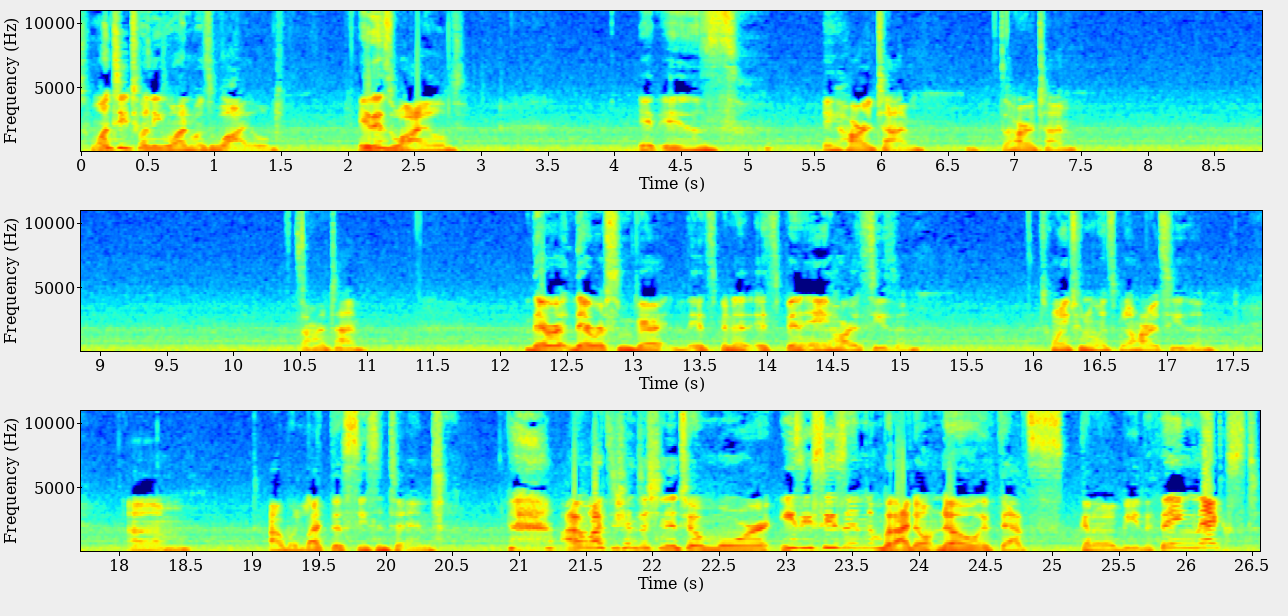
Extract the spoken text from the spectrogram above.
2021 was wild. It is wild. It is a hard time. It's a hard time. It's a hard time. There, there were some very. It's been a, it's been a hard season. 2021's been a hard season. Um, I would like this season to end. I would like to transition into a more easy season, but I don't know if that's gonna be the thing next.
